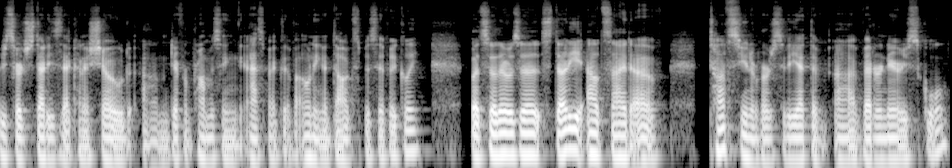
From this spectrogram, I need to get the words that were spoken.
research studies that kind of showed um, different promising aspects of owning a dog specifically. But so there was a study outside of Tufts University at the uh, veterinary school,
